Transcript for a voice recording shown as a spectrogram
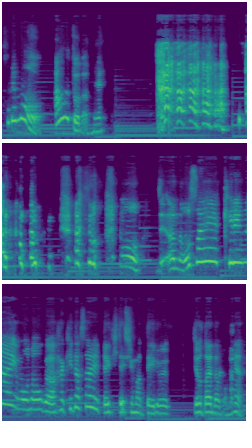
それもアウトだね。あの、もう、じあの、抑えきれないものが吐き出されてきてしまっている状態だもんね。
